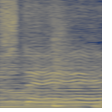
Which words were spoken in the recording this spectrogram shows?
a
